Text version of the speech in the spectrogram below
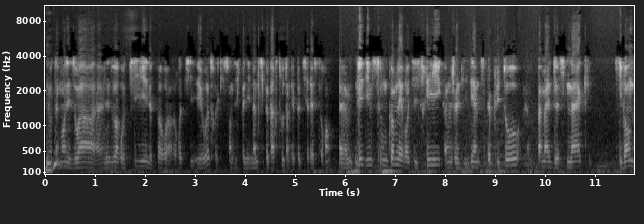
Mhm. notamment les oies, euh, les oies rôties, le porc rôti et autres, qui sont disponibles un petit peu partout dans les petits restaurants. Euh, les dim sum, comme les rôtisseries, comme je le disais un petit peu plus tôt, pas mal de snacks qui vendent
